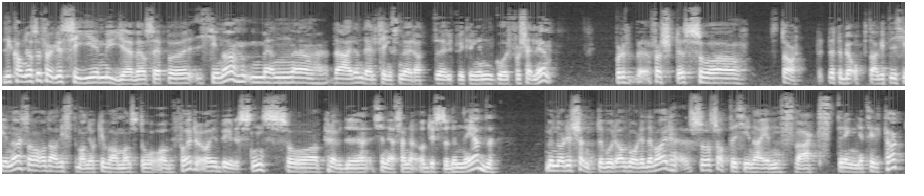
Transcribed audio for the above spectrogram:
De kan jo selvfølgelig si mye ved å se på Kina, men uh, det er en del ting som gjør at uh, utviklingen går forskjellig. For det første så start, dette ble oppdaget i Kina, så, og da visste man jo ikke hva man sto overfor. og I begynnelsen så prøvde kineserne å dysse det ned. Men når de skjønte hvor alvorlig det var, så satte Kina inn svært strenge tiltak.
